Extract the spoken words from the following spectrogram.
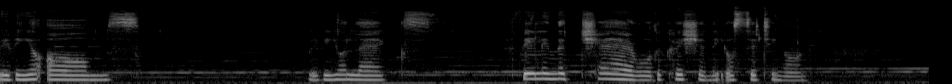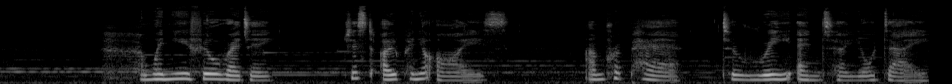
moving your arms, moving your legs, feeling the chair or the cushion that you're sitting on. And when you feel ready, just open your eyes and prepare to re enter your day.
